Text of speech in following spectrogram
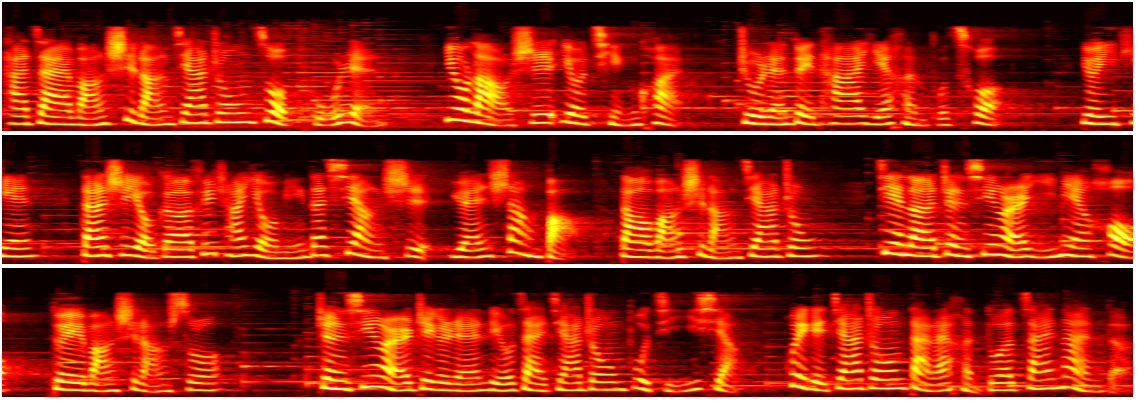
他在王侍郎家中做仆人，又老实又勤快，主人对他也很不错。有一天，当时有个非常有名的相士袁尚宝到王侍郎家中，见了郑兴儿一面后，对王侍郎说：“郑兴儿这个人留在家中不吉祥。”会给家中带来很多灾难的。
